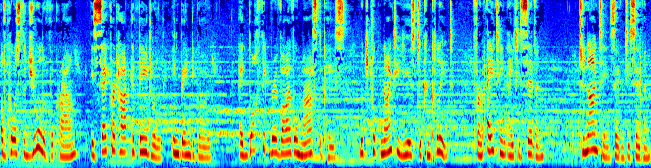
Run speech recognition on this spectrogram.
Of course, the jewel of the crown is Sacred Heart Cathedral in Bendigo, a Gothic revival masterpiece which took 90 years to complete from 1887 to 1977.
